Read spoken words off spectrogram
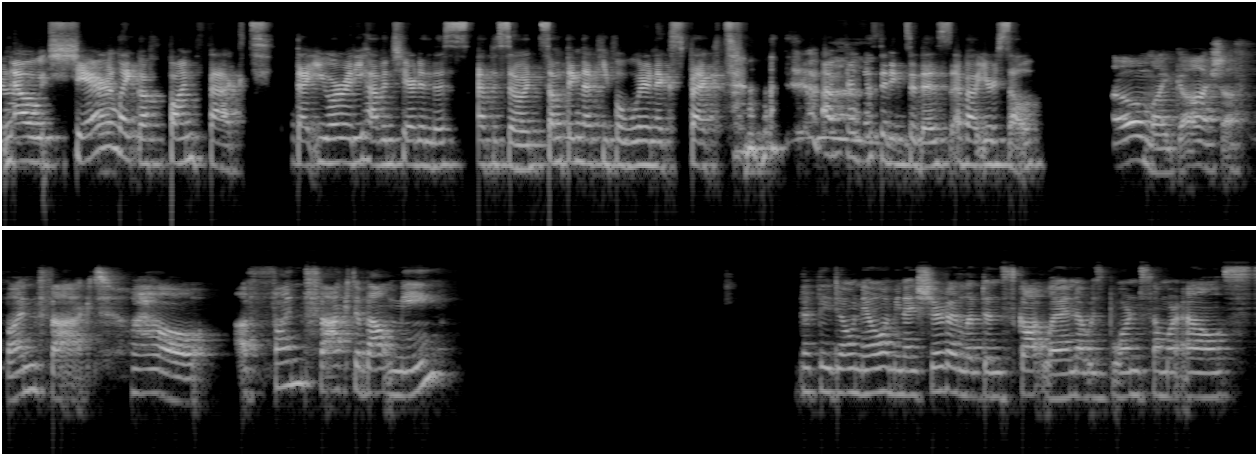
Yeah. Now, share like a fun fact that you already haven't shared in this episode, something that people wouldn't expect after listening to this about yourself. Oh my gosh, a fun fact. Wow. A fun fact about me that they don't know. I mean, I shared I lived in Scotland, I was born somewhere else.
